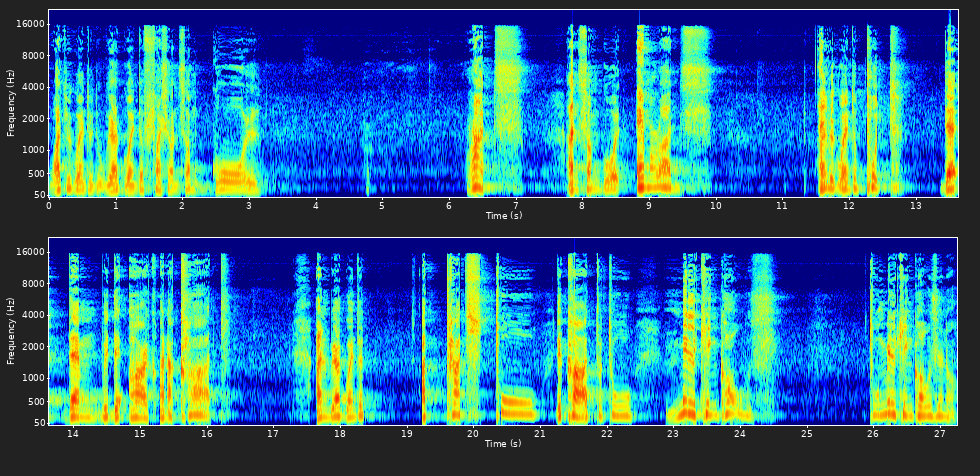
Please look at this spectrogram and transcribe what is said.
What we're going to do, we are going to fashion some gold rats and some gold emerods. And we're going to put the, them with the ark on a cart. And we are going to attach the cart to two milking cows. Two milking cows, you know.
